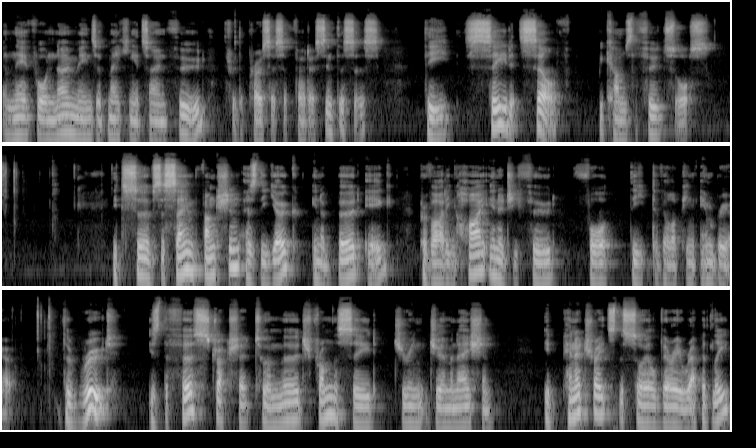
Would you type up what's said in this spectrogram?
and therefore no means of making its own food through the process of photosynthesis, the seed itself becomes the food source. It serves the same function as the yolk in a bird egg, providing high energy food for the developing embryo. The root is the first structure to emerge from the seed during germination. It penetrates the soil very rapidly,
